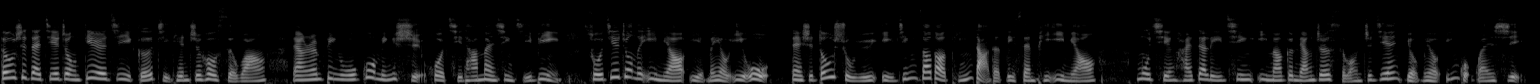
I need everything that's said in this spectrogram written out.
都是在接种第二剂隔几天之后死亡。两人并无过敏史或其他慢性疾病，所接种的疫苗也没有异物，但是都属于已经遭到停打的第三批疫苗。目前还在厘清疫苗跟两者死亡之间有没有因果关系。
